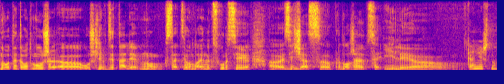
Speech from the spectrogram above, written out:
Ну вот это вот мы уже э, ушли в детали. Ну, кстати, онлайн-экскурсии э, сейчас э, продолжаются или... Э... Конечно.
